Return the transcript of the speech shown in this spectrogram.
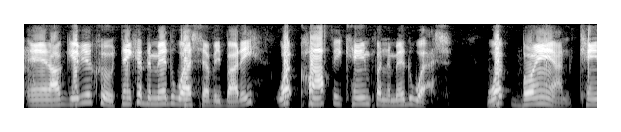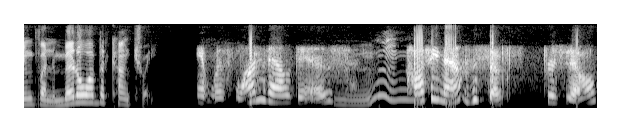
And I'll give you a clue. Think of the Midwest, everybody. What coffee came from the Midwest? What brand came from the middle of the country? It was Juan Valdez. Mm-hmm. Coffee Mountains of Brazil.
